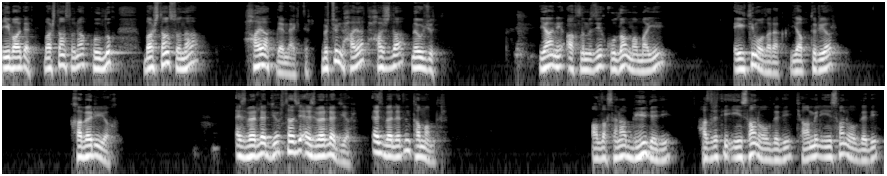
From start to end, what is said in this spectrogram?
ibadet, baştan sona kulluk, baştan sona hayat demektir. Bütün hayat hacda mevcut. Yani aklımızı kullanmamayı eğitim olarak yaptırıyor. Haberi yok. Ezberle diyor, sadece ezberle diyor. Ezberledin tamamdır. Allah sana büyü dedi. Hazreti insan ol dedi. Kamil insan ol dedi.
